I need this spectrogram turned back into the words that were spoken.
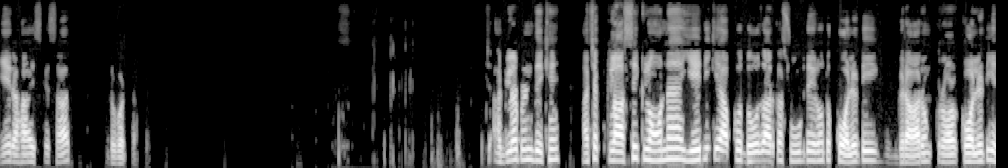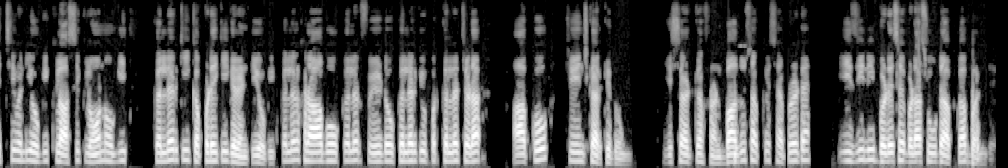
ये रहा इसके साथ दुपट्टा। अगला प्रिंट देखें अच्छा क्लासिक लॉन है, ये नहीं कि आपको दो हज़ार का सूट दे रहा हूँ तो क्वालिटी गिरा रहा हूँ क्वालिटी अच्छी वाली होगी क्लासिक लॉन होगी कलर की, कपड़े की गारंटी होगी। कलर ख़राब हो कलर फेड हो कलर के ऊपर कलर चढ़ा, आपको चेंज करके दूँगी। ये शर्ट का फ्रंट बाजू सबके सेपरेट है ईजीली बड़े से बड़ा सूट आपका बन जाए।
